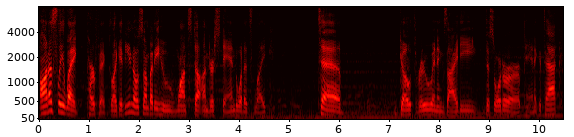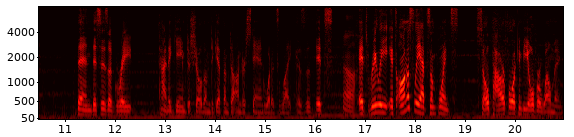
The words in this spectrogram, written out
honestly like perfect. Like if you know somebody who wants to understand what it's like to go through an anxiety disorder or a panic attack, then this is a great kind of game to show them to get them to understand what it's like because it's Oh, it's really it's honestly at some points so powerful it can be overwhelming.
